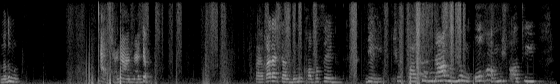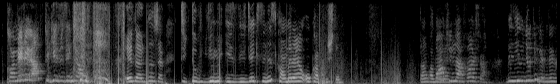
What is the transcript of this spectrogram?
Anladın mı? Sen anladım. Arkadaşlar bunun kafası deli. Çünkü kalktı bu ne yapıyor biliyor musun? O kalmış atıyor. Kamera yaptı gerizekalı. Evet arkadaşlar TikTok videomu izleyeceksiniz. Kameraya ok atmıştım. Tamam kanka. Bak şimdi arkadaşlar. Biz video çekelim.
